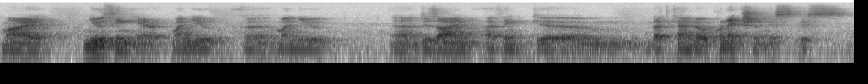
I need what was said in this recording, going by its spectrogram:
my new thing here, my new, uh, my new uh, design. I think um, that kind of connection is, is,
